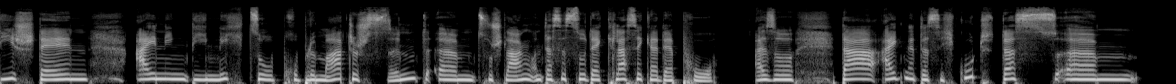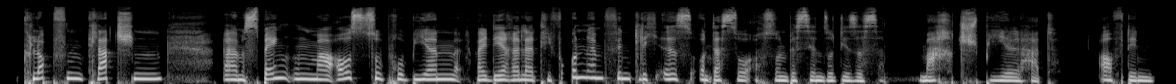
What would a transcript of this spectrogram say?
die Stellen einigen, die nicht so problematisch sind, ähm, zu schlagen. Und das ist so der Klassiker der Po. Also da eignet es sich gut, dass ähm, Klopfen, Klatschen, ähm, Spanken mal auszuprobieren, weil der relativ unempfindlich ist und das so auch so ein bisschen so dieses Machtspiel hat. Auf den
